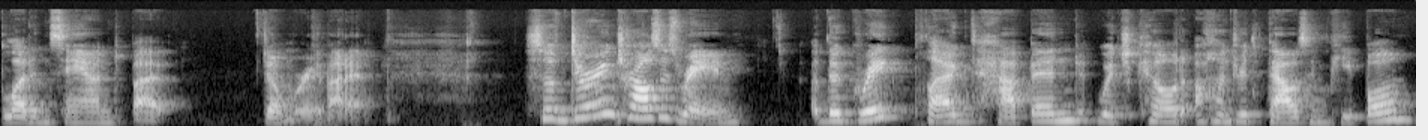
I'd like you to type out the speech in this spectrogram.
Blood and Sand, but don't worry about it. So during Charles's reign, the Great Plague happened, which killed 100,000 people,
